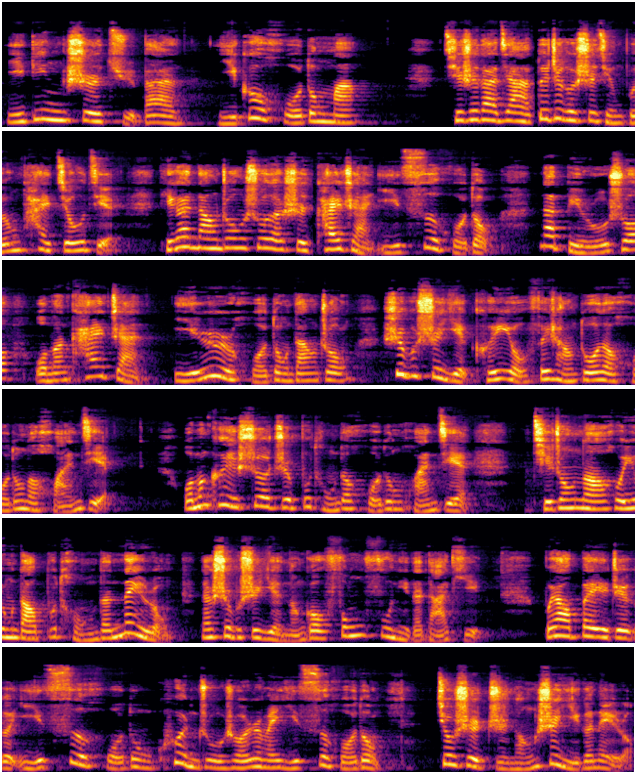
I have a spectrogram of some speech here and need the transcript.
一定是举办一个活动吗？其实大家对这个事情不用太纠结。题干当中说的是开展一次活动，那比如说我们开展一日活动当中，是不是也可以有非常多的活动的环节？我们可以设置不同的活动环节。其中呢会用到不同的内容，那是不是也能够丰富你的答题？不要被这个一次活动困住，说认为一次活动就是只能是一个内容。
